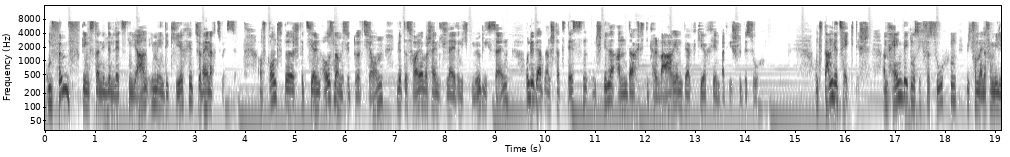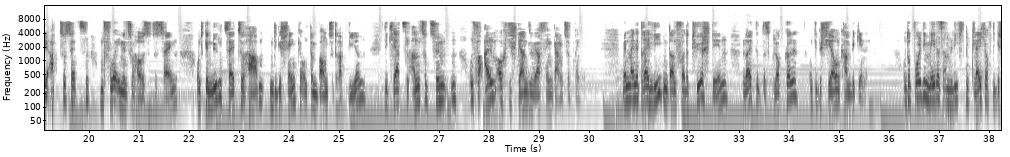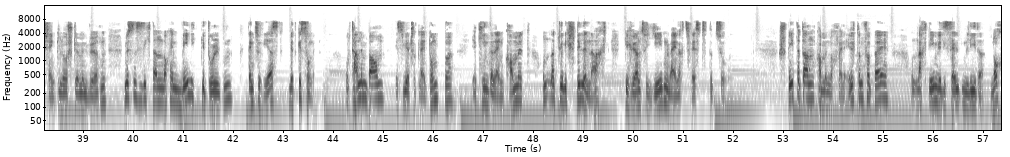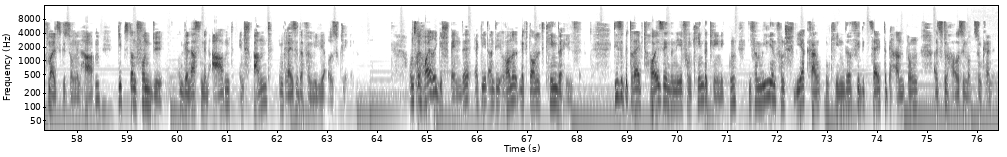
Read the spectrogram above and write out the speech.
Um fünf ging es dann in den letzten Jahren immer in die Kirche zur Weihnachtsmesse. Aufgrund der speziellen Ausnahmesituation wird das heuer wahrscheinlich leider nicht möglich sein und wir werden anstatt dessen in stiller Andacht die Kalvarienbergkirche in Bad Ischl besuchen. Und dann wird's hektisch. Am Heimweg muss ich versuchen, mich von meiner Familie abzusetzen, um vor ihnen zu Hause zu sein und genügend Zeit zu haben, um die Geschenke unterm Baum zu drapieren, die Kerzen anzuzünden und vor allem auch die Sterndelwerfer in Gang zu bringen. Wenn meine drei Lieben dann vor der Tür stehen, läutet das Glockerl und die Bescherung kann beginnen. Und obwohl die Mädels am liebsten gleich auf die Geschenke losstürmen würden, müssen sie sich dann noch ein wenig gedulden, denn zuerst wird gesungen. O Tannenbaum, es wird schon gleich dumper, ihr Kinderlein kommet und natürlich Stille Nacht gehören zu jedem Weihnachtsfest dazu. Später dann kommen noch meine Eltern vorbei und nachdem wir dieselben Lieder nochmals gesungen haben, gibt's dann Fondue und wir lassen den Abend entspannt im Kreise der Familie ausklingen. Unsere heurige Spende ergeht an die Ronald McDonald Kinderhilfe. Diese betreibt Häuser in der Nähe von Kinderkliniken, die Familien von schwerkranken Kindern für die Zeit der Behandlung als Zuhause nutzen können.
